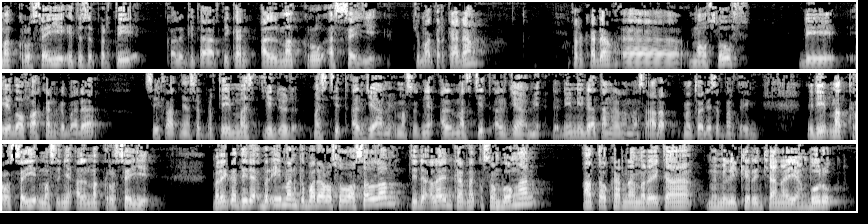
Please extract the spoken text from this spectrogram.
Makru sayyi itu seperti kalau kita artikan al-makru as-sayyi. Cuma terkadang terkadang uh, mausuf diidhafahkan kepada sifatnya seperti masjid masjid al-jami maksudnya al-masjid al-jami dan ini datang dalam bahasa Arab metode seperti ini. Jadi makrosayyi maksudnya al-makrosayyi. Mereka tidak beriman kepada Rasulullah SAW tidak lain karena kesombongan atau karena mereka memiliki rencana yang buruk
